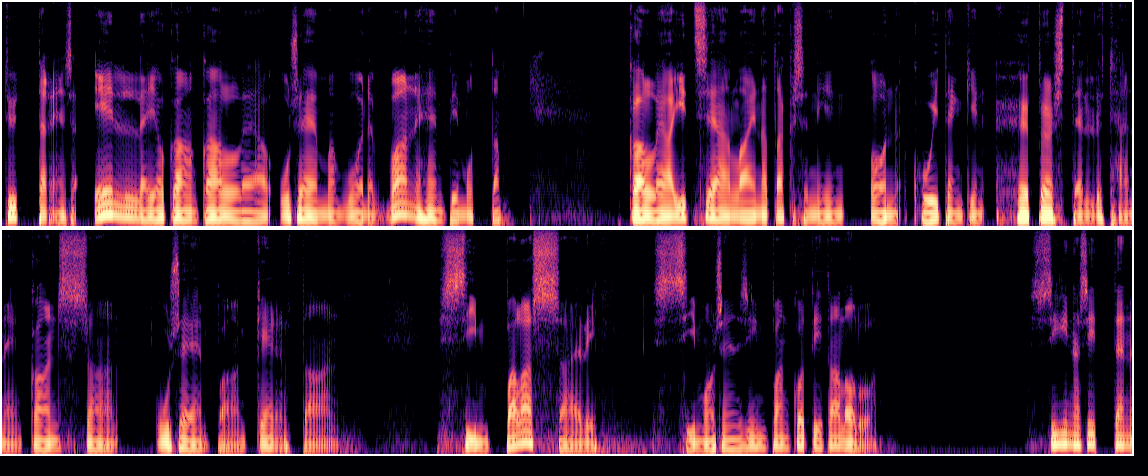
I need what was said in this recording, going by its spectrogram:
tyttärensä Elle, joka on Kallea useamman vuoden vanhempi, mutta Kallea itseään lainatakseni on kuitenkin höpöstellyt hänen kanssaan useampaan kertaan Simppalassa, eli Simosen Simpan kotitalolla. Siinä sitten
